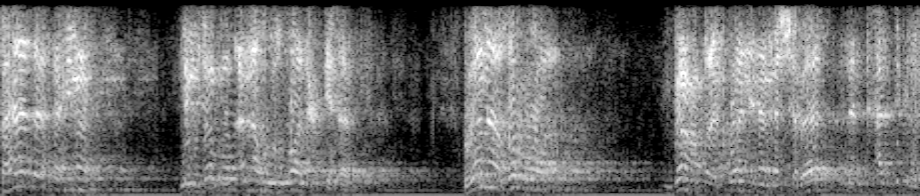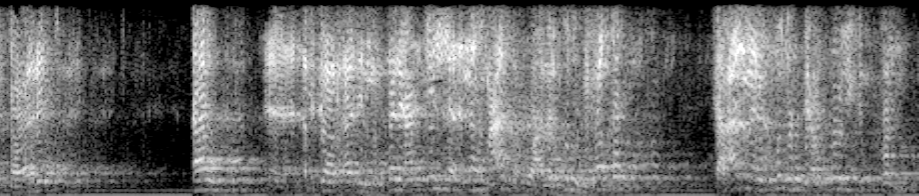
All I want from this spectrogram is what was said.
فهذا فهمه لمجرد أنه يطالع في هذا وما غر بعض إخواننا من الشباب لاتحاد ذكر الخوارج أو أفكار هذه المبتدعة إلا أنهم عزفوا على الكتب فقط. فعاملوا الكتب بعقولهم. هم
